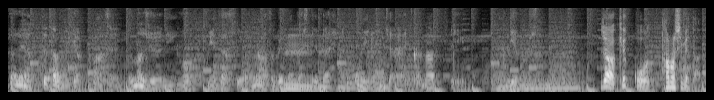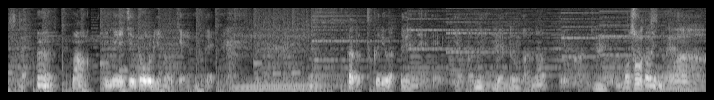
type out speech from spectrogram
そういうのやって多分100%の住人を目指すような遊び方してた人もいるんじゃないかなっていうゲームでしたね。じゃあ結構楽しめたんですね。うん。まあ、イメージ通りのゲームで。うん。ただ作りは丁寧で、やっぱ任天堂だなっていう感じで。うん面白いのは、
